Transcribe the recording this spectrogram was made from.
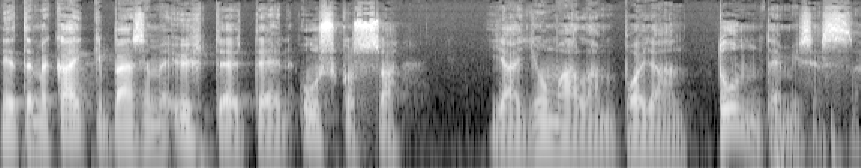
niin että me kaikki pääsemme yhteyteen uskossa ja Jumalan pojan tuntemisessa.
